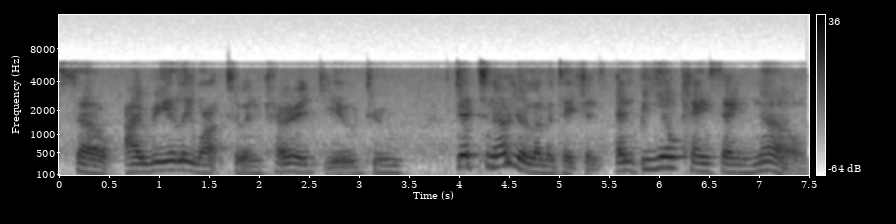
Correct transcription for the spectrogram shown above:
So I really want to encourage you to get to know your limitations and be okay saying no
